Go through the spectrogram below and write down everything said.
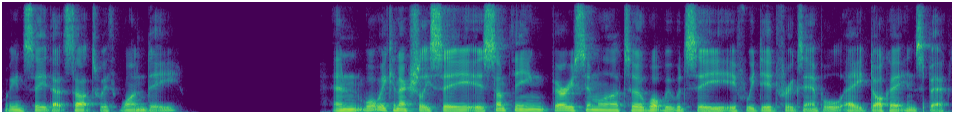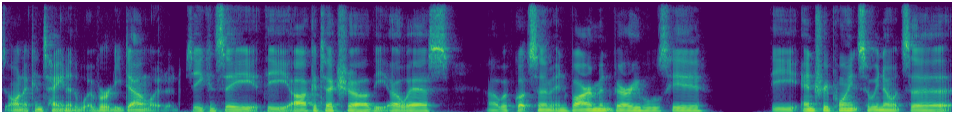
We can see that starts with 1D. And what we can actually see is something very similar to what we would see if we did, for example, a Docker inspect on a container that we've already downloaded. So you can see the architecture, the OS, uh, we've got some environment variables here, the entry point, so we know it's a,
